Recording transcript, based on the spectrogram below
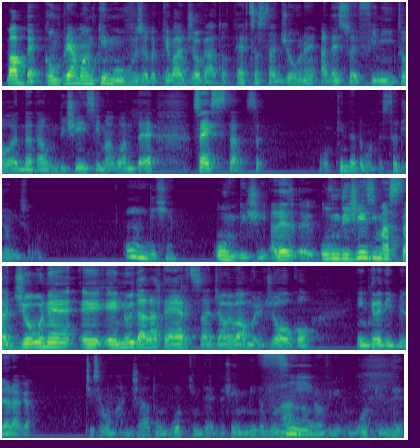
Vabbè, compriamo anche i moves perché va giocato. Terza stagione, adesso è finito, è andata undicesima, quant'è? Sesta. se- Walking Dead quante stagioni sono? 11. 11, adesso, eh, undicesima stagione e, e noi dalla terza già avevamo il gioco. Incredibile, raga. Ci siamo mangiato un Walking Dead, cioè in meno di un Sì. anno abbiamo finito un Walking Dead.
